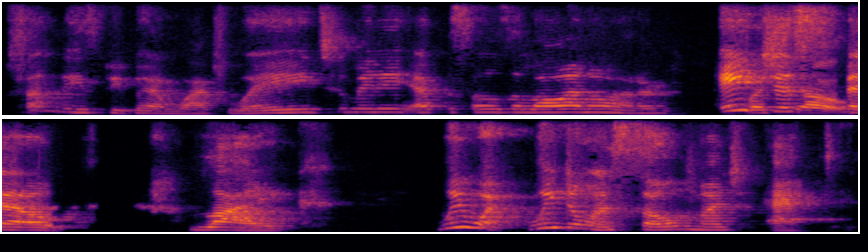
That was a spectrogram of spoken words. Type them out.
some of these people have watched way too many episodes of Law and Order. It For just sure. felt like we were we doing so much acting.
